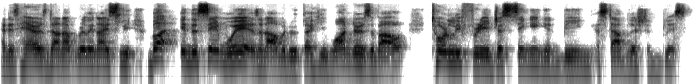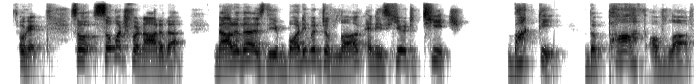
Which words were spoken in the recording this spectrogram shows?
and his hair is done up really nicely. But in the same way as an Avaduta, he wanders about totally free, just singing and being established in bliss. Okay, so so much for Narada. Narada is the embodiment of love, and he's here to teach bhakti, the path of love.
